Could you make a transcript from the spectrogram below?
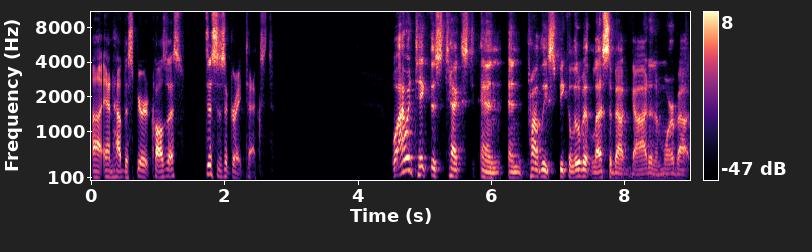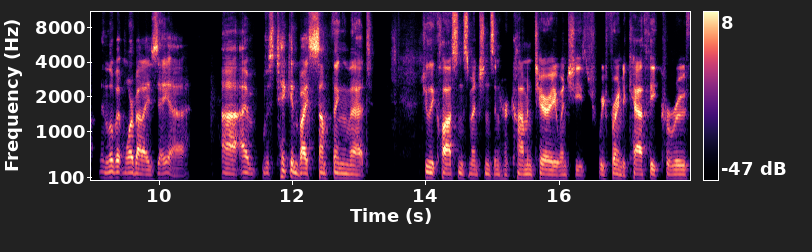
uh, and how the Spirit calls us, this is a great text. Well, I would take this text and and probably speak a little bit less about God and a more about and a little bit more about Isaiah. Uh, I was taken by something that Julie Claassens mentions in her commentary when she's referring to Cathy Caruth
